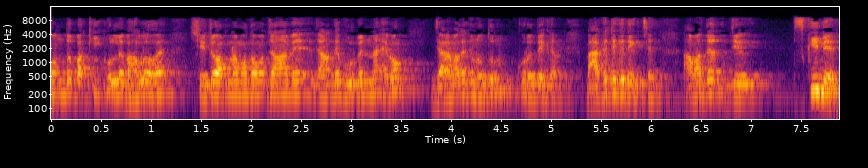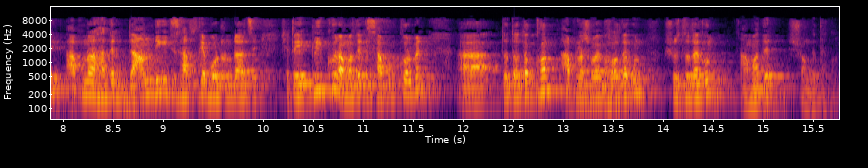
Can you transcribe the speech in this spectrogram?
মন্দ বা কি করলে ভালো হয়, সেটাও আপনার মতামত জানাবে জানাতে ভুলবেন না। এবং যারা আমাদেরকে নতুন করে দেখেন বা আগে থেকে দেখছেন, আমাদের যে স্ক্রিনের আপনার হাতের ডান দিকে যে সাবস্ক্রাইব বাটনটা আছে সেটাকে ক্লিক করে আমাদেরকে সাপোর্ট করবেন। তো ততক্ষণ আপনারা সবাই ভালো থাকুন সুস্থ থাকুন আমাদের সঙ্গে থাকুন।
